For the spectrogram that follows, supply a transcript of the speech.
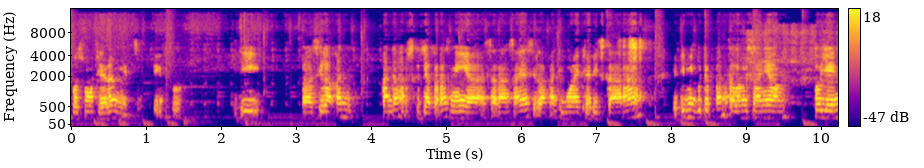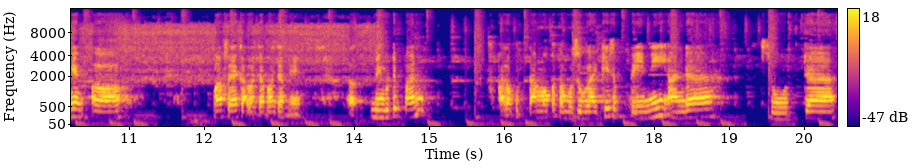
postmodern gitu, itu jadi uh, silakan anda harus kerja keras nih ya saran saya silakan dimulai dari sekarang. Jadi minggu depan kalau misalnya oh ya ini uh, maaf saya agak loncat-loncat nih. Uh, minggu depan kalau kita mau ketemu zoom lagi seperti ini anda sudah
